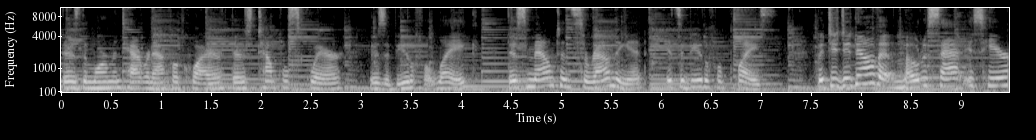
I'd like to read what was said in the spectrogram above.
There's the Mormon Tabernacle Choir, there's Temple Square, there's a beautiful lake, there's mountains surrounding it. It's a beautiful place. But did you know that Motosat is here?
